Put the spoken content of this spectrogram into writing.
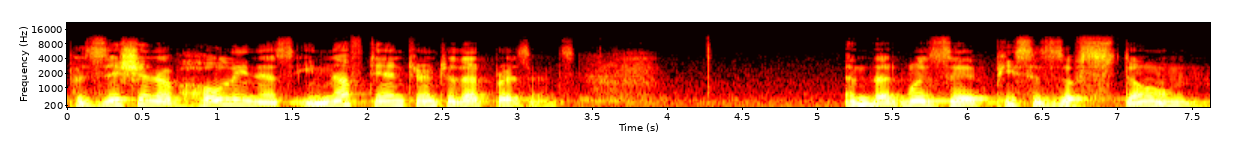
position of holiness enough to enter into that presence. And that was uh, pieces of stone.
